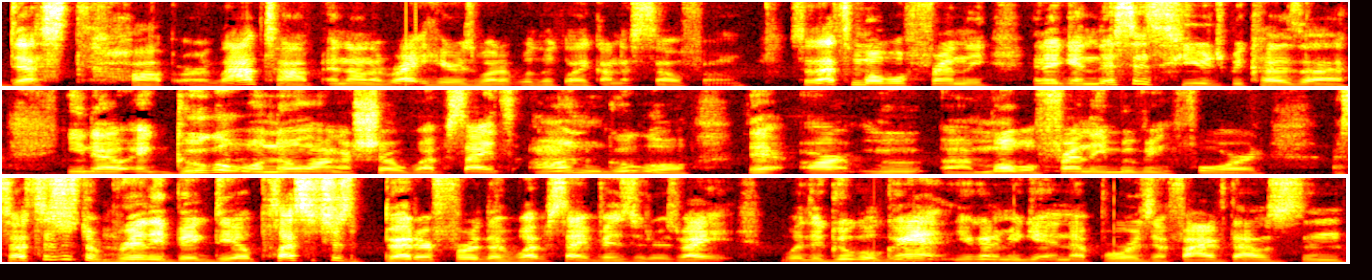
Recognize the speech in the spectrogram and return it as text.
desktop or laptop. And on the right here is what it would look like on a cell phone. So that's mobile friendly. And again, this is huge because, uh, you know, Google will no longer show websites on Google that are mo uh, mobile friendly moving forward. So that's just a really big deal. Plus, it's just better for the website visitors, right? With the Google Grant, you're going to be getting upwards of 5,000,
